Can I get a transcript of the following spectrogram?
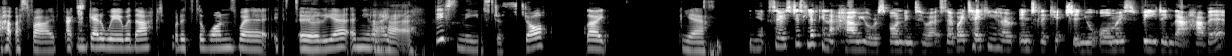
half past five. I can get away with that, but it's the ones where it's earlier and you're like, Uh-huh. this needs to stop. Like, yeah, Yeah, so it's just looking at how you're responding to it. So by taking her into the kitchen, you're almost feeding that habit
